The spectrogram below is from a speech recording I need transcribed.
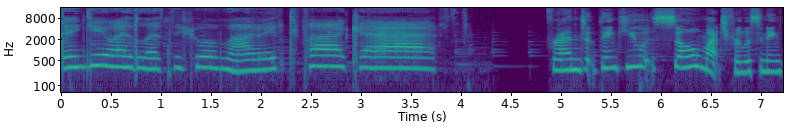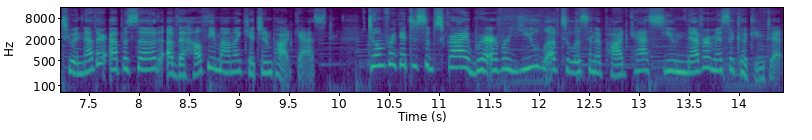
Thank you for listening to Mommy's podcast. Friend, thank you so much for listening to another episode of the Healthy Mama Kitchen podcast. Don't forget to subscribe wherever you love to listen to podcasts so you never miss a cooking tip.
